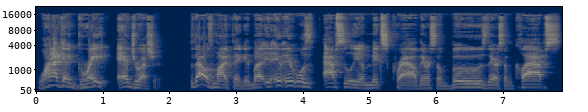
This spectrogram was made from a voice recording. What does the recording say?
why not get a great edge rusher? So that was my thinking. But it, it was absolutely a mixed crowd. There were some boos, there were some claps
